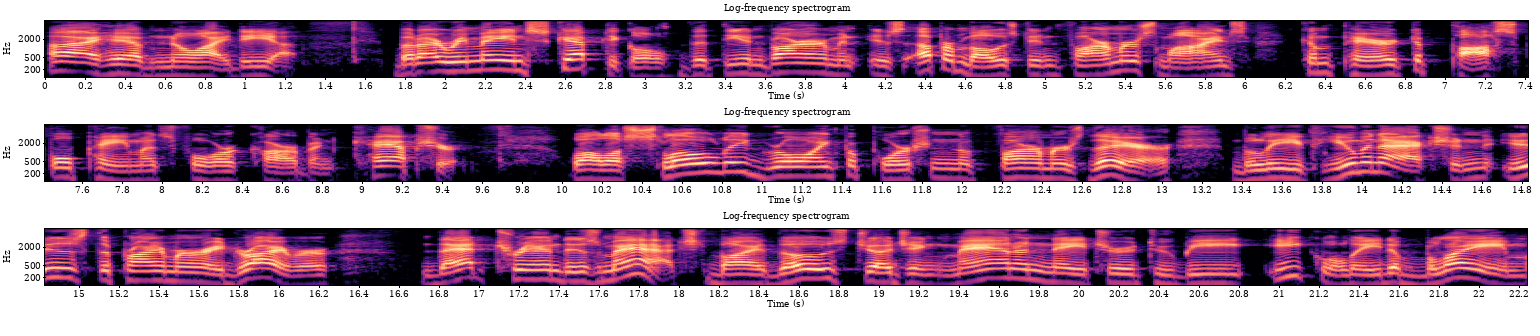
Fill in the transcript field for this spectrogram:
I have no idea but I remain skeptical that the environment is uppermost in farmers' minds compared to possible payments for carbon capture. While a slowly growing proportion of farmers there believe human action is the primary driver, that trend is matched by those judging man and nature to be equally to blame,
